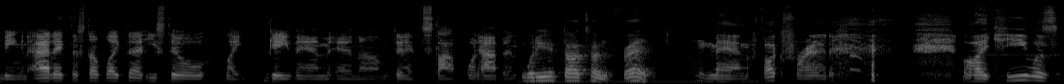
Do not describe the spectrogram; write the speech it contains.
being an addict and stuff like that, he still like gave in and um, didn't stop what happened. What are your thoughts on Fred? Man, fuck Fred. like he was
